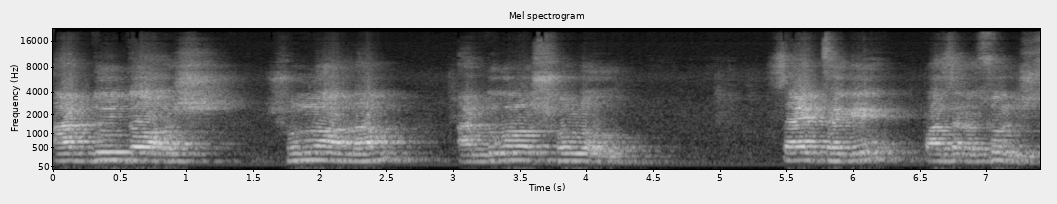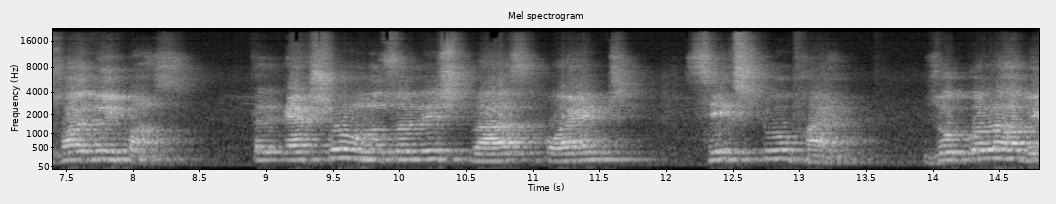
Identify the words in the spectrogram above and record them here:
আট দুই দশ, শূন্য আনলাম, আট দুগুণ ষোলো, চার থেকে পাঁচ আর চল্লিশ ছয় দুই পাঁচ। তাহলে একশো উনচল্লিশ plus point six two five যোগ করলে হবে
